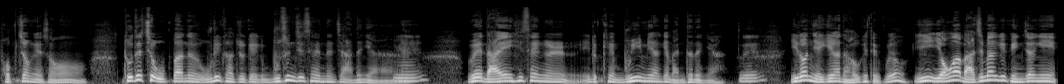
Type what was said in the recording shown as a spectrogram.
법정에서 도대체 오빠는 우리 가족에게 무슨 짓을 했는지 아느냐. 네. 왜 나의 희생을 이렇게 무의미하게 만드느냐. 네. 이런 얘기가 나오게 되고요. 이 영화 마지막이 굉장히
